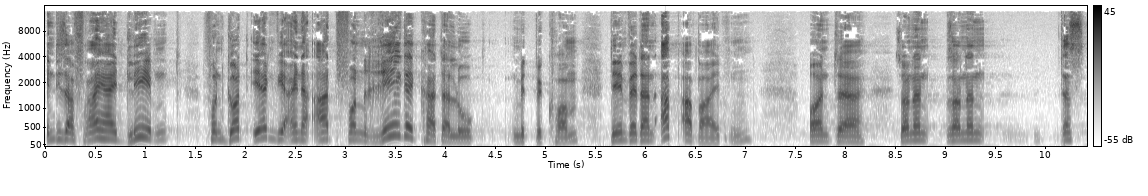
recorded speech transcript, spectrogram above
in dieser Freiheit lebend von Gott irgendwie eine Art von Regelkatalog mitbekommen, den wir dann abarbeiten und äh, sondern sondern das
